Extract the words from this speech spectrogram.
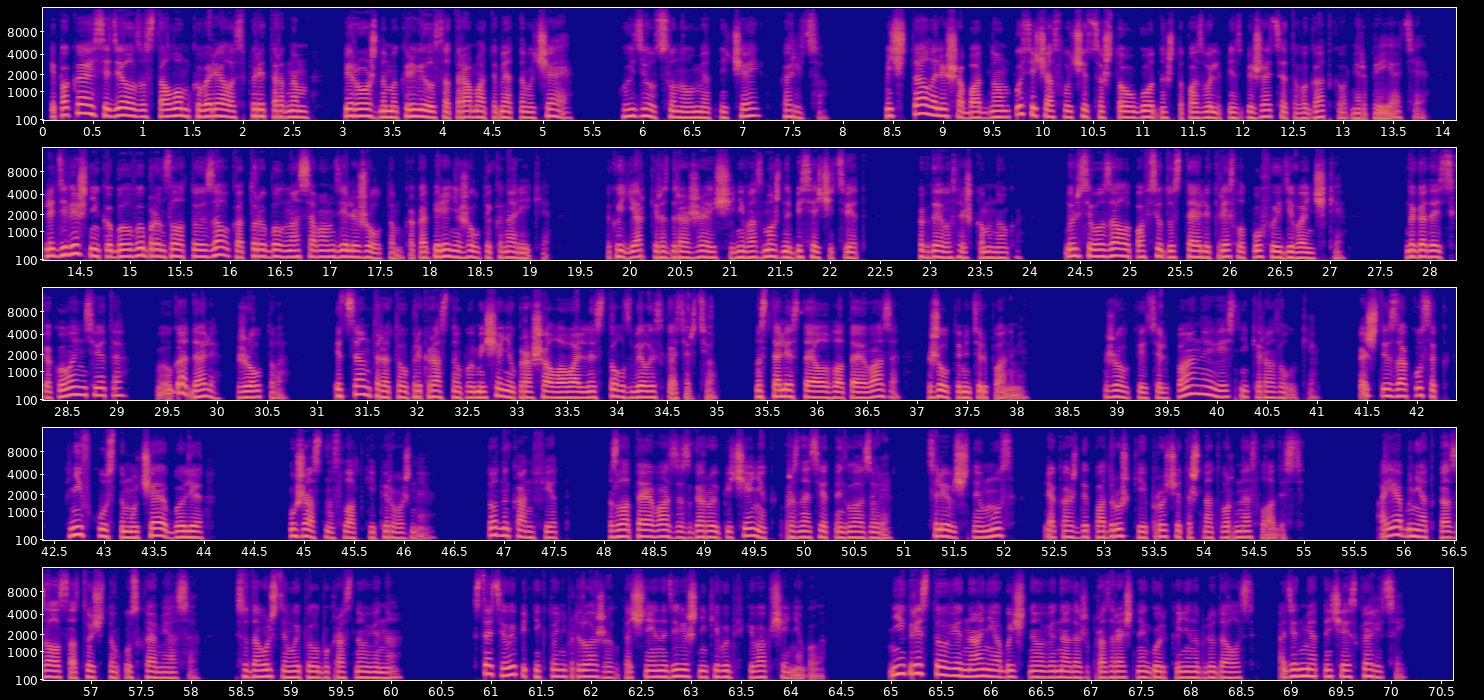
И пока я сидела за столом, ковырялась в приторном пирожным и кривилась от аромата мятного чая. Какой идиот сунул мятный чай, корицу. Мечтала лишь об одном. Пусть сейчас случится что угодно, что позволит мне сбежать с этого гадкого мероприятия. Для девешника был выбран золотой зал, который был на самом деле желтым, как оперение желтой канарейки. Такой яркий, раздражающий, невозможно бесячий цвет, когда его слишком много. Вдоль всего зала повсюду стояли кресла, пуфы и диванчики. Догадайтесь, какого они цвета? Вы угадали. Желтого и центр этого прекрасного помещения украшал овальный стол с белой скатертью. На столе стояла золотая ваза с желтыми тюльпанами. Желтые тюльпаны — вестники разлуки. В качестве закусок к невкусному чаю были ужасно сладкие пирожные. Тонны конфет, золотая ваза с горой печенек в разноцветной глазури, сливочный мусс для каждой подружки и прочая тошнотворная сладость. А я бы не отказалась от сочного куска мяса и с удовольствием выпила бы красного вина. Кстати, выпить никто не предложил. Точнее, на девишнике выпивки вообще не было. Ни игристого вина, ни обычного вина, даже прозрачной горькой не наблюдалось. Один мятный чай с корицей.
